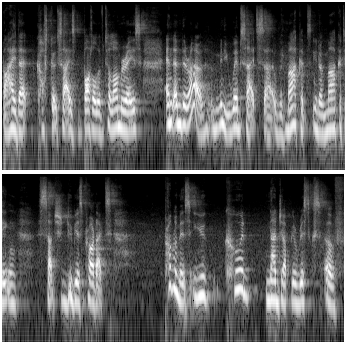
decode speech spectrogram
buy that Costco sized bottle of telomerase. And, and there are many websites uh, with markets, you know, marketing such dubious products. Problem is, you could nudge up your risks of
